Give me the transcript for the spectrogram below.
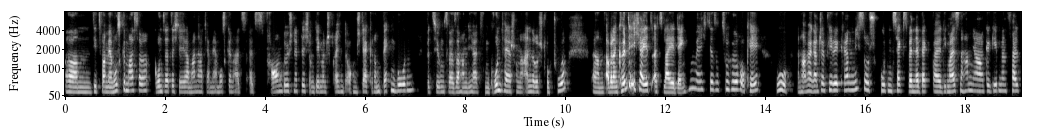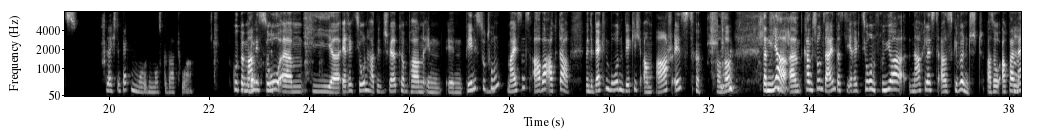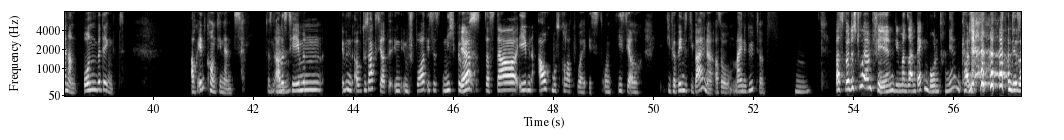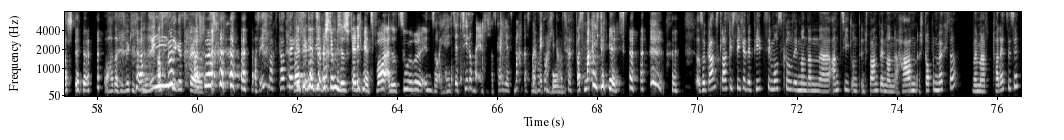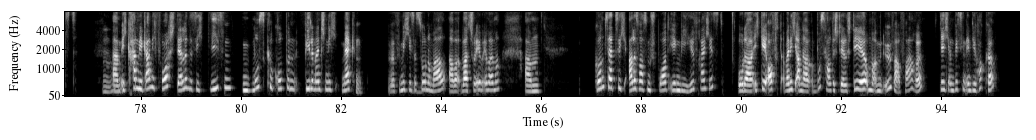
ähm, die zwar mehr Muskelmasse, grundsätzlich der Mann hat ja mehr Muskeln als, als Frauen durchschnittlich und dementsprechend auch einen stärkeren Beckenboden, beziehungsweise haben die halt vom Grund her schon eine andere Struktur. Ähm, aber dann könnte ich ja jetzt als Laie denken, wenn ich dir so zuhöre, okay, uh, dann haben ja ganz schön viele keine nicht so guten Sex, wenn der Beck, weil die meisten haben ja gegebenenfalls schlechte Beckenbodenmuskulatur. Gut, beim Mann ist so, ähm, die äh, Erektion hat mit den Schwerkörpern in, in Penis zu mhm. tun, meistens, aber auch da, wenn der Beckenboden wirklich am Arsch ist, dann ja, ähm, kann es schon sein, dass die Erektion früher nachlässt als gewünscht. Also auch bei mhm. Männern, unbedingt. Auch Inkontinenz. Das sind mhm. alles Themen, eben, du sagst ja, in, im Sport ist es nicht bewusst, ja. dass da eben auch Muskulatur ist. Und die ist ja auch, die verbindet die Beine. Also meine Güte. Hm. Was würdest du empfehlen, wie man seinen Beckenboden trainieren kann an dieser Stelle? Oh, das ist wirklich ein riesiges Feld. Also ich mag tatsächlich. Weißt du, jetzt ja bestimmt, das stelle ich mir jetzt vor, alle ZuhörerInnen so, ja, jetzt erzähl doch mal endlich, was kann ich jetzt machen, das mein ja, Beckenboden. Mach was mache ich denn jetzt? also ganz klassisch sicher der PC-Muskel, den man dann äh, anzieht und entspannt, wenn man Haaren stoppen möchte, wenn man auf der Toilette sitzt. Mhm. Ähm, ich kann mir gar nicht vorstellen, dass sich diesen Muskelgruppen viele Menschen nicht merken. Für mich ist es so normal, aber war es schon immer, immer. immer. Ähm, grundsätzlich alles, was im Sport irgendwie hilfreich ist. Oder ich gehe oft, wenn ich an der Bushaltestelle stehe und mal mit ÖV fahre, gehe ich ein bisschen in die Hocke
